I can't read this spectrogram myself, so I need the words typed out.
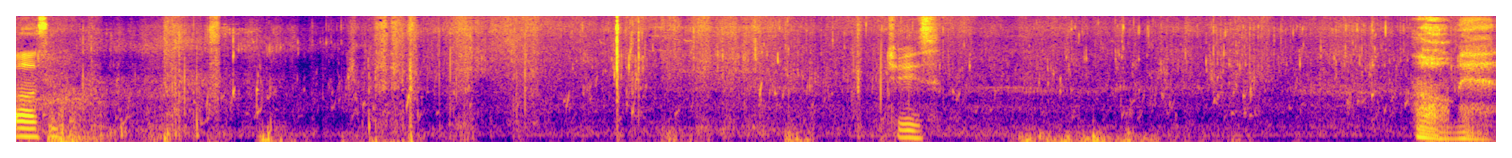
Awesome. Jeez. Oh man.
